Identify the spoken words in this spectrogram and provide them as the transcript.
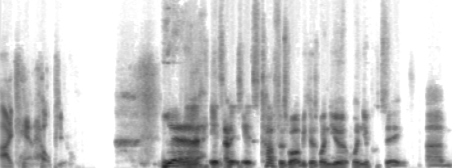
i can't help you yeah it's and it's, it's tough as well because when you're when you're putting um,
